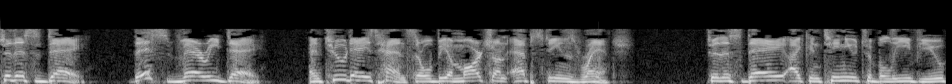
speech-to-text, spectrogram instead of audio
To this day, this very day, and two days hence, there will be a march on Epstein's ranch. To this day, I continue to believe you,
